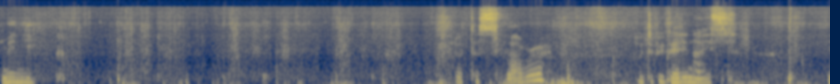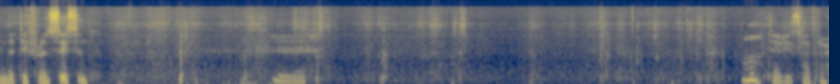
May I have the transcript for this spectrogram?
many lotus flower would be very nice in the different season. Eh. Ah, there is other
